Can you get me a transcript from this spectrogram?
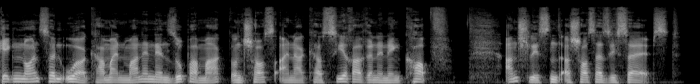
Gegen 19 Uhr kam ein Mann in den Supermarkt und schoss einer Kassiererin in den Kopf. Anschließend erschoss er sich selbst.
